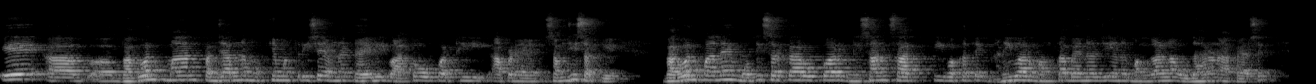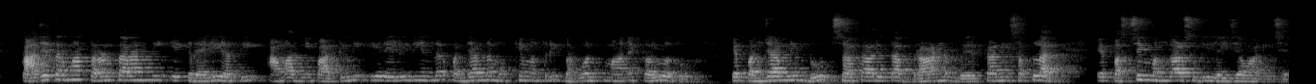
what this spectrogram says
એ ભગવંત માન પંજાબના મુખ્યમંત્રી છે એમણે કહેલી વાતો ઉપરથી આપણે સમજી શકીએ. ભગવંત માને મોદી સરકાર ઉપર નિશાન સાધતી વખતે ઘણીવાર મમતા બેનર્જી અને બંગાળના ઉદાહરણ આપ્યા છે. તાજેતરમાં તરણતારણની એક રેલી હતી આમ આદમી પાર્ટીની. એ રેલીની અંદર પંજાબના મુખ્યમંત્રી ભગવંત માને કહ્યું હતું કે પંજાબની દૂધ સહકારિતા બ્રાન્ડ વેરકાની સપ્લાય એ પશ્ચિમ બંગાળ સુધી લઈ જવાની છે.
